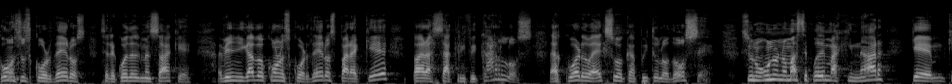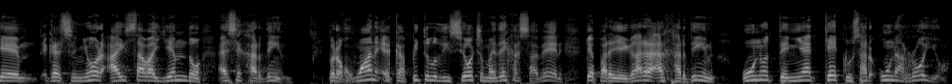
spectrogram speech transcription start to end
con sus corderos. ¿Se recuerda el mensaje? Habían llegado con los corderos. ¿Para qué? Para sacrificarlos. De acuerdo a Éxodo capítulo 12. Si uno, uno nomás se puede imaginar que, que, el Señor ahí estaba yendo a ese jardín. Pero Juan, el capítulo 18, me deja saber que para llegar al jardín uno tenía que cruzar un arroyo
